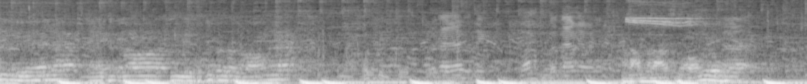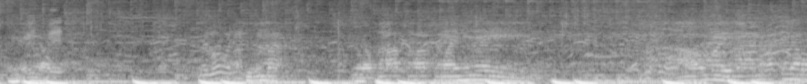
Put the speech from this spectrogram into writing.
ที่เหลือนะครับในสกอร์สี่ประตูต่อสองนะครับทำลายสองลูกนะเฮ้ยเราขึ้นมาเดี๋ยวพักพักไว้ให้เอาไม่มานะครับเรา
